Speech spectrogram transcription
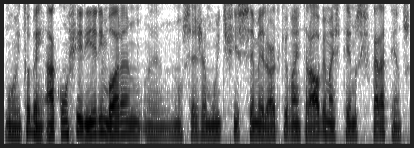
Muito bem. A conferir, embora uh, não seja muito difícil ser melhor do que o Weintraub, mas temos que ficar atentos.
